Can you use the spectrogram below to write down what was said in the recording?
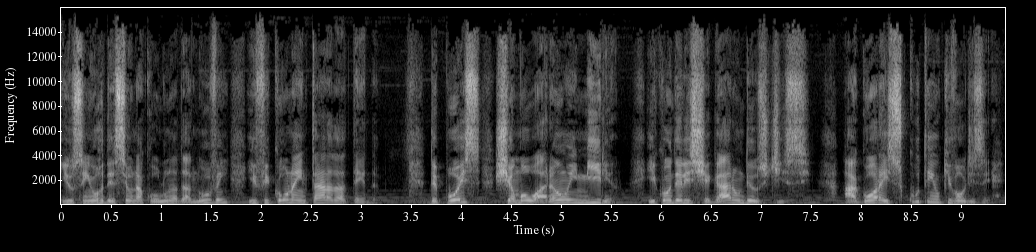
e o Senhor desceu na coluna da nuvem e ficou na entrada da tenda. Depois chamou Arão e Miriam, e quando eles chegaram, Deus disse: Agora escutem o que vou dizer.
